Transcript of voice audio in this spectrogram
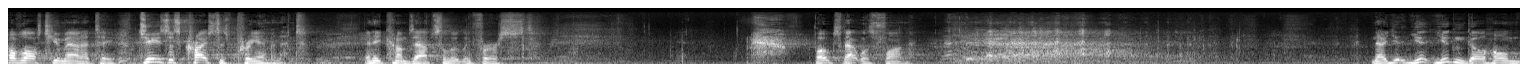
of lost humanity. Jesus Christ is preeminent and he comes absolutely first. Folks, that was fun. now, you, you, you can go home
